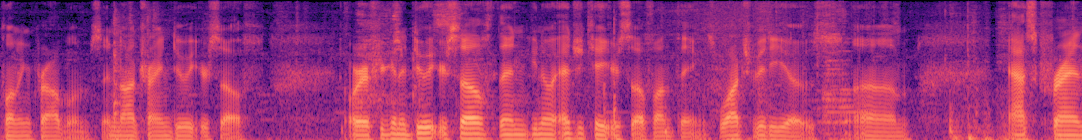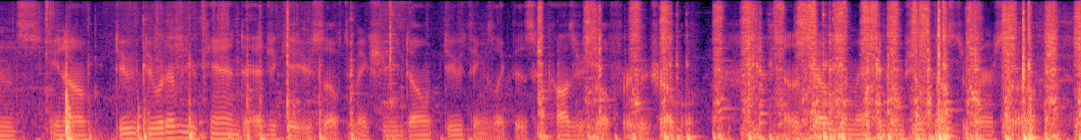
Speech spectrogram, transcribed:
plumbing problems and not try and do it yourself. Or if you're going to do it yourself, then, you know, educate yourself on things. Watch videos. Um, ask friends, you know, do, do whatever you can to educate yourself to make sure you don't do things like this and cause yourself further trouble. Now, this guy was an American Shield customer, so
